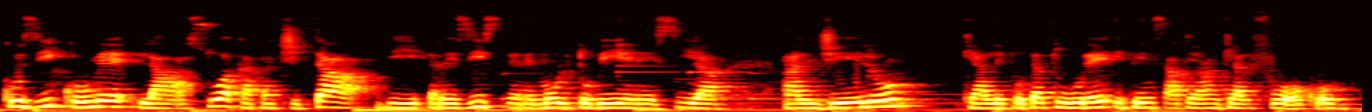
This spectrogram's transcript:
così come la sua capacità di resistere molto bene sia al gelo che alle potature e pensate anche al fuoco.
